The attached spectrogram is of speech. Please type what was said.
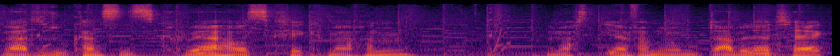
Warte, du kannst einen Square House Kick machen. Du machst ihr einfach nur einen Double Attack.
